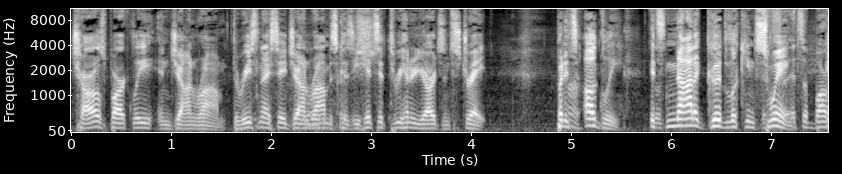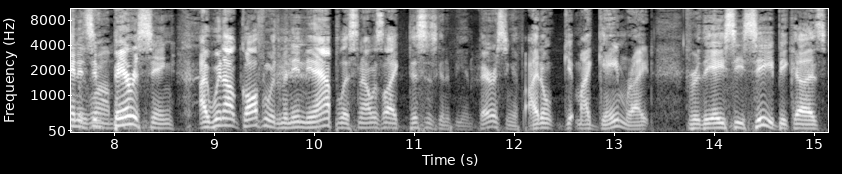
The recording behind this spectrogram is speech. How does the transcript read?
Charles Barkley and Jon Rahm. The reason I say Jon oh, Rahm is because he hits it 300 yards and straight, but it's ugly. It's not a good looking swing, it's a Barkley and it's Rahm. embarrassing. I went out golfing with him in Indianapolis, and I was like, "This is going to be embarrassing if I don't get my game right for the ACC." Because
